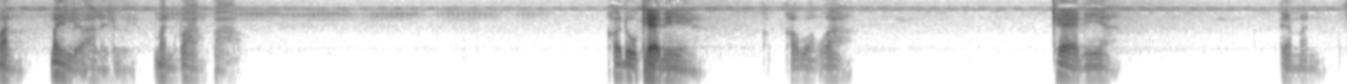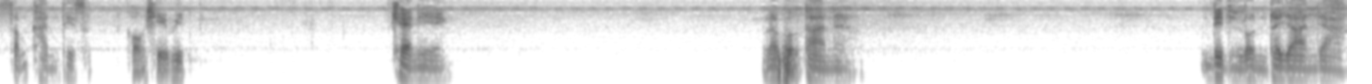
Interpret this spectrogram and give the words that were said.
มันไม่เหลืออะไรเลย มันว่างเปล่า เขาดูแค่นี้ เขาบอกว่า แค่นี้ แต่มันสำคัญที่สุดของชีวิต แค่นี้เอง แล้วพวกท่านเนี่ย ดิ้นรนทยานอยาก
